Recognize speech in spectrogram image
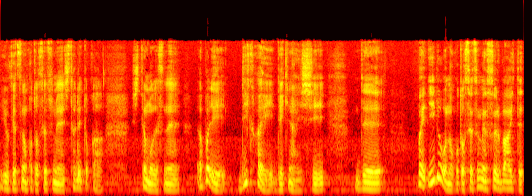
輸血のことを説明したりとかしてもですねやっぱり理解できないしでぱり医療のことを説明する場合って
